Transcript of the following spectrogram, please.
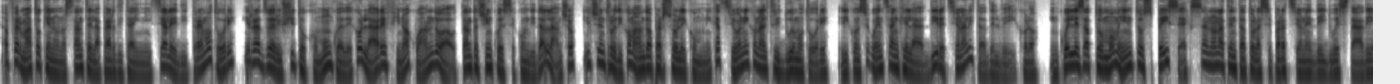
affermato che nonostante la perdita iniziale di tre motori, il razzo è riuscito comunque a decollare fino a quando, a 85 5 secondi dal lancio, il centro di comando ha perso le comunicazioni con altri due motori e di conseguenza anche la direzionalità del veicolo. In quell'esatto momento SpaceX non ha tentato la separazione dei due stadi,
